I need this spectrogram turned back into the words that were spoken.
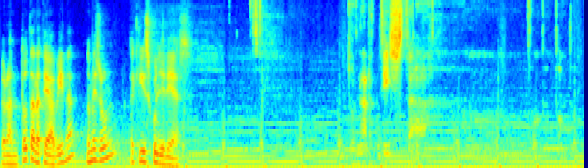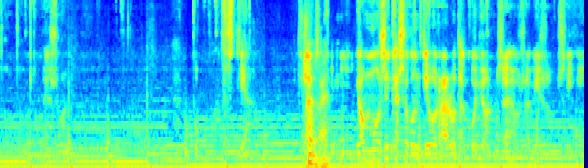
durant tota la teva vida, només un, a qui escolliries? D'un artista... Clar, Xunga, eh? jo música sóc un tio raro de collons, eh? Us aviso. O sigui,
